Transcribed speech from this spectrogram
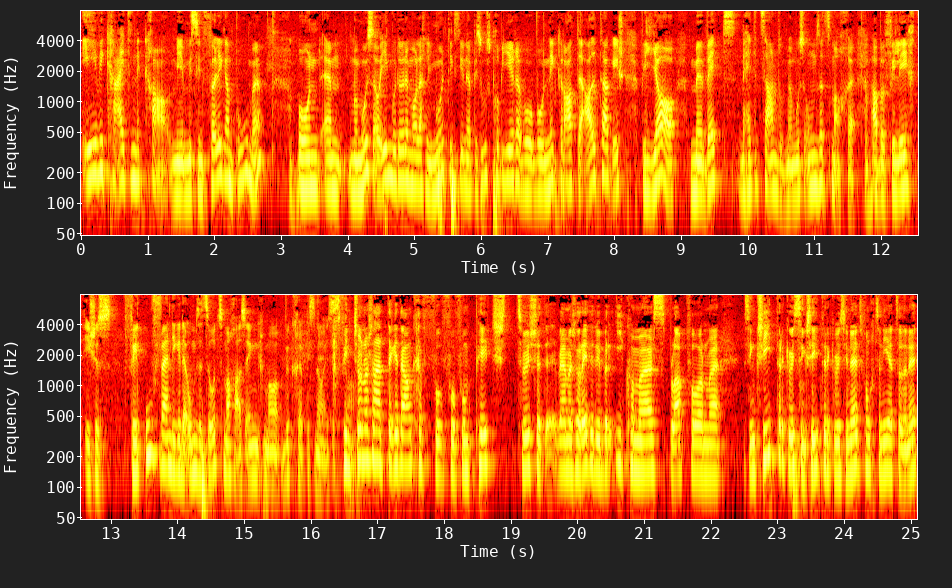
Ewigkeiten nicht gehabt. Wir, wir sind völlig am Boomen. Und ähm, man muss auch irgendwo durch mal ein bisschen mutig sein und etwas ausprobieren, wo, wo nicht gerade der Alltag ist. Weil ja, man, will, man hat einen Zahndruck, man muss Umsatz machen. Aber vielleicht ist es viel aufwendiger, den Umsatz so zu machen, als eigentlich mal wirklich etwas Neues. Ich finde schon noch schnell den Gedanken vom, vom, vom Pitch zwischen, wenn man schon redet über E-Commerce-Plattformen, sind gescheitert, gewisse sind gescheitert, gewisse nicht, funktioniert oder nicht.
